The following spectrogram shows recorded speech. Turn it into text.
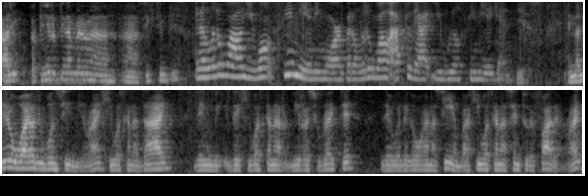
Ali, can you repeat number uh, uh, 16, please? In a little while you won't see me anymore, but a little while after that you will see me again. Yes. In a little while you won't see me, right? He was gonna die, then, we, then he was gonna be resurrected. They were, they were gonna see him, but he was gonna send to the Father, right?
